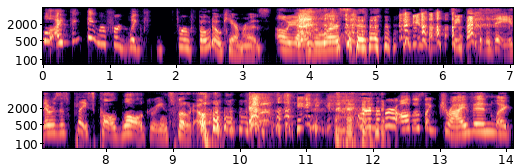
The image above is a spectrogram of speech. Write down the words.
Well, I think they were for like for photo cameras. oh yeah, even worse. Yeah. See, back in the day, there was this place called Walgreens Photo. or remember all those like drive-in like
